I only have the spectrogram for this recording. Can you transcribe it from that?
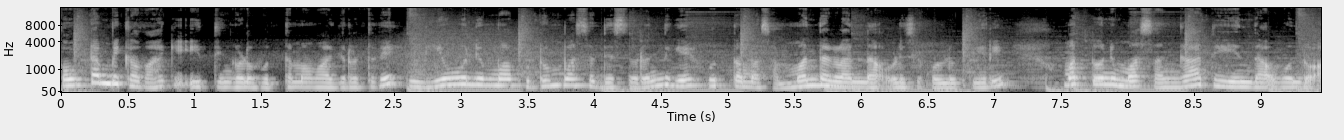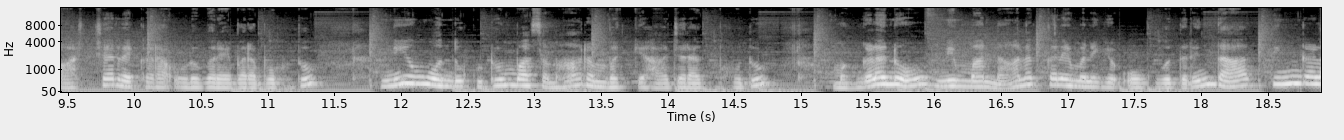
ಕೌಟುಂಬಿಕವಾಗಿ ಈ ತಿಂಗಳು ಉತ್ತಮವಾಗಿರುತ್ತದೆ. ನೀವು ನಿಮ್ಮ ಕುಟುಂಬ ಸದಸ್ಯರೊಂದಿಗೆ ಉತ್ತಮ ಸಂಬಂಧಗಳನ್ನು ಉಳಿಸಿಕೊಳ್ಳುತ್ತೀರಿ ಮತ್ತು ನಿಮ್ಮ ಸಂಗಾತಿಯಿಂದ ಒಂದು ಆಶ್ಚರ್ಯಕರ ಉಡುಗೊರೆ ಬರಬಹುದು. ನೀವು ಒಂದು ಕುಟುಂಬ ಸಮಾರಂಭಕ್ಕೆ ಹಾಜರಾಗಬಹುದು. ಮಂಗಳನು ನಿಮ್ಮ ನಾಲ್ಕನೇ ಮನೆಗೆ ಹೋಗುವುದರಿಂದ ತಿಂಗಳ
